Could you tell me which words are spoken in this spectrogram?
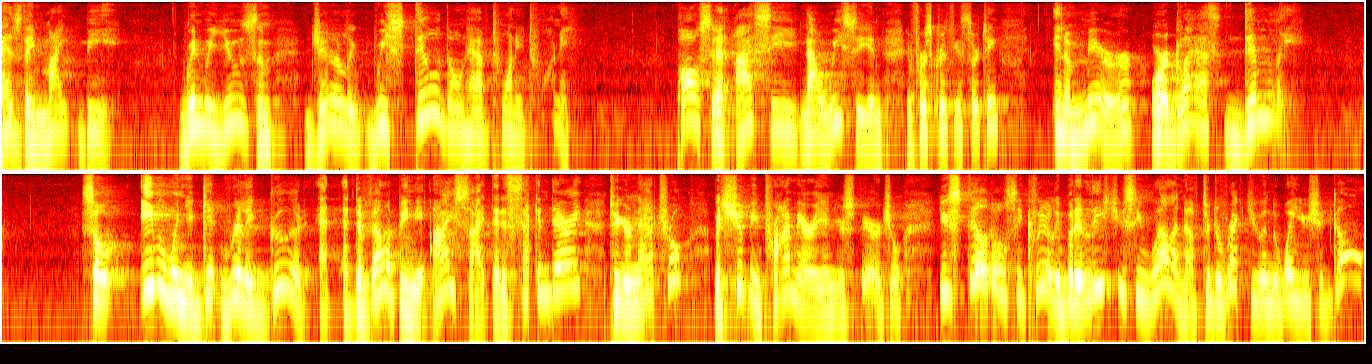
as they might be, when we use them, generally, we still don't have 2020. Paul said, I see, now we see in, in 1 Corinthians 13, in a mirror or a glass dimly. So even when you get really good at, at, developing the eyesight that is secondary to your natural, but should be primary in your spiritual, you still don't see clearly, but at least you see well enough to direct you in the way you should go.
